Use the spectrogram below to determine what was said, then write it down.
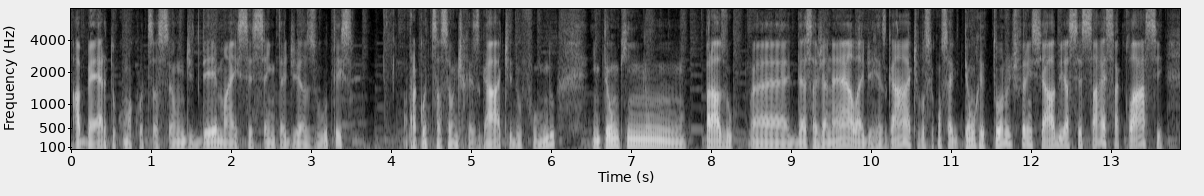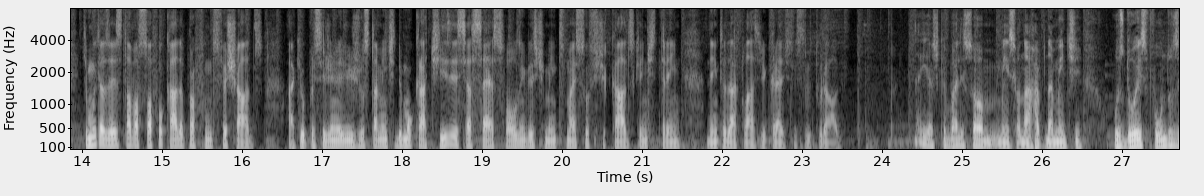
aberto, com uma cotização de D mais 60 dias úteis, para cotização de resgate do fundo. Então, que em um prazo é, dessa janela de resgate, você consegue ter um retorno diferenciado e acessar essa classe que muitas vezes estava só focada para fundos fechados. Aqui o Precision ele justamente democratiza esse acesso aos investimentos mais sofisticados que a gente tem dentro da classe de crédito estruturado. E acho que vale só mencionar rapidamente os dois fundos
